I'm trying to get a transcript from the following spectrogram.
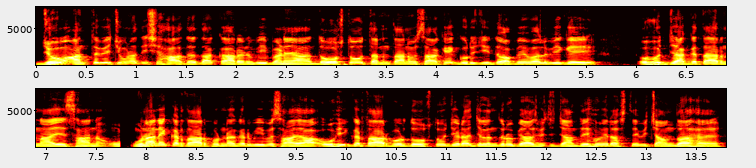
ਜੋ ਅੰਤ ਵਿੱਚ ਉਹਨਾਂ ਦੀ ਸ਼ਹਾਦਤ ਦਾ ਕਾਰਨ ਵੀ ਬਣਿਆ। ਦੋਸਤੋ, ਤਰਨਤਾਰਨ ਵਸਾ ਕੇ ਗੁਰੂ ਜੀ ਦੁਆਬੇ ਵੱਲ ਵੀ ਗਏ। ਉਹ ਜੱਗ ਤਾਰਨ ਆਏ ਸਨ। ਉਹ- ਉਹਨਾਂ ਨੇ ਕਰਤਾਰਪੁਰ ਨਗਰ ਵੀ ਵਸਾਇਆ। ਉਹੀ ਕਰਤਾਰਪੁਰ ਦੋਸਤੋ, ਜਿਹੜਾ ਜਲੰਧਰੋਂ ਬਿਆਸ ਵਿੱਚ ਜਾਂਦੇ ਹੋਏ ਰਸਤੇ ਵਿੱਚ ਆਉਂਦਾ ਹੈ।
